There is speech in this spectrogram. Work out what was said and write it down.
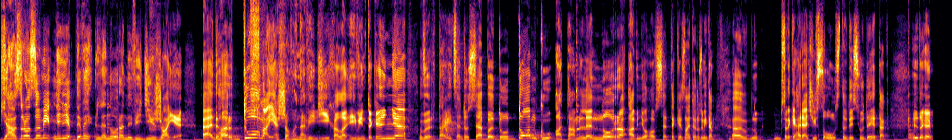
Я зрозумів. Ні, ні, диви, Ленора не від'їжджає. Едгар думає, що вона від'їхала, і він такий не вертається до себе додомку, а там Ленора, а в нього все-таки, знаєте, розумієте, е, ну, все-таки гарячий соус туди-сюди, так. І такий.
